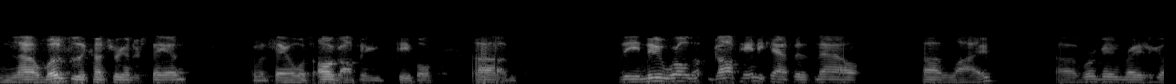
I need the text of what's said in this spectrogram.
now most of the country understands. I would say almost all golfing people. Um, the new World Golf Handicap is now uh, live. Uh, we're getting ready to go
